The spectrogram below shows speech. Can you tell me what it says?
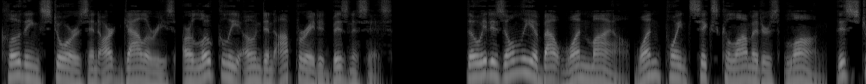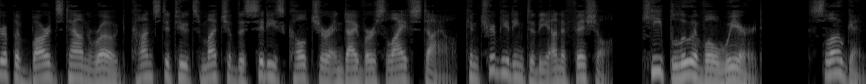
clothing stores and art galleries, are locally owned and operated businesses. Though it is only about 1 mile kilometers long, this strip of Bardstown Road constitutes much of the city's culture and diverse lifestyle, contributing to the unofficial, "'Keep Louisville Weird' slogan.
